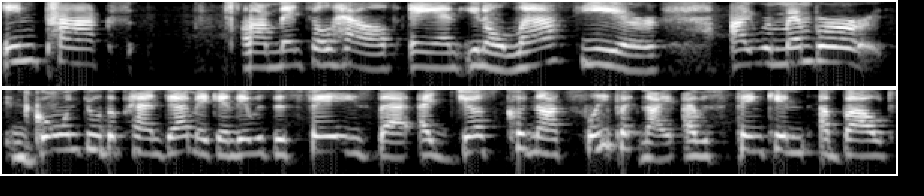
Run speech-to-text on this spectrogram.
impacts our mental health. And you know last year i remember going through the pandemic and there was this phase that i just could not sleep at night. I was thinking about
